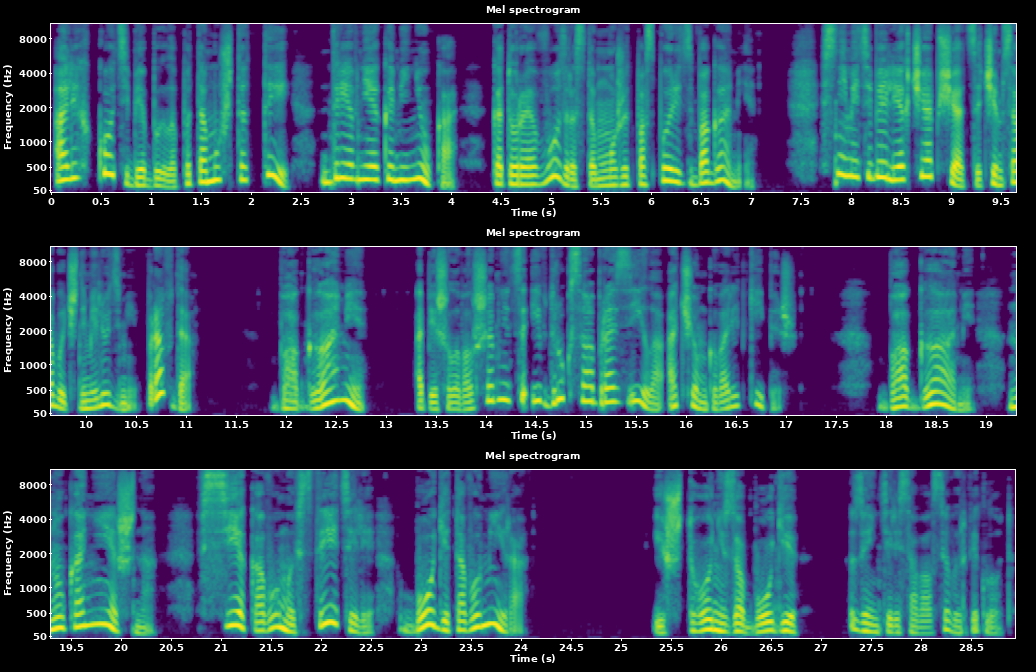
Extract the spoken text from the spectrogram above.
«А легко тебе было, потому что ты — древняя каменюка, которая возрастом может поспорить с богами. С ними тебе легче общаться, чем с обычными людьми, правда?» «Богами?» — опешила волшебница и вдруг сообразила, о чем говорит Кипиш. «Богами! Ну, конечно! Все, кого мы встретили, боги того мира!» «И что они за боги?» — заинтересовался Вырвиглот.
